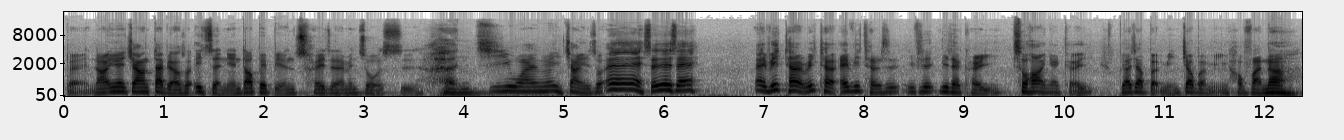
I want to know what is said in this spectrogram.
对，然后因为这样代表说一整年都被别人催着在那边做事，很鸡歪。因为一叫你说，哎哎哎，谁谁谁？哎，Vitor，Vitor，哎，Victor 是，Victor 可以，绰号应该可以，不要叫本名，叫本名好烦呐、啊。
